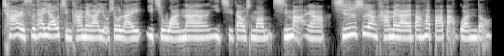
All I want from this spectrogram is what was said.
查尔斯他邀请卡梅拉有时候来一起玩呐，一起到什么骑马呀，其实是让卡梅拉来帮他把把关的。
